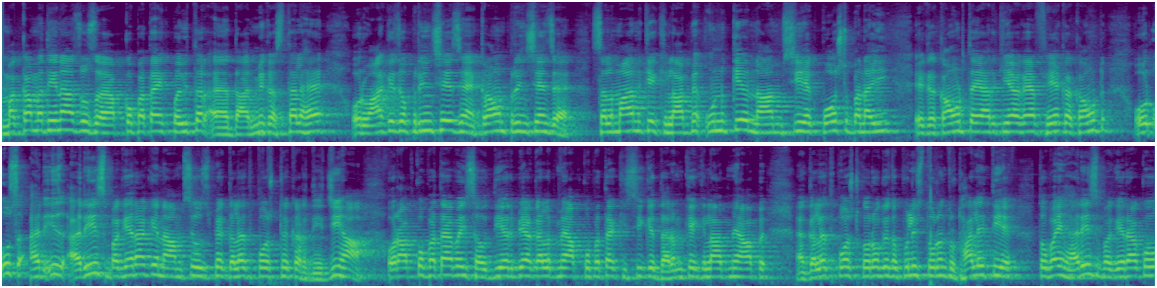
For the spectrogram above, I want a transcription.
मक्का मदीना, जो आपको पता है, एक पवित्र धार्मिक स्थल है और वहाँ के जो प्रिंसेज हैं क्राउन प्रिंसेज है, सलमान के खिलाफ में उनके नाम से एक पोस्ट बनाई, एक अकाउंट तैयार किया गया फेक अकाउंट और उस हरीश वगैरह के नाम से उस पर गलत पोस्ट कर दी। जी हाँ और आपको पता है भाई, सऊदी अरबिया गल्फ में आपको पता है, किसी के धर्म के खिलाफ में आप गलत पोस्ट करोगे तो पुलिस तुरंत उठा लेती है। तो भाई, हरीश वगैरह को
